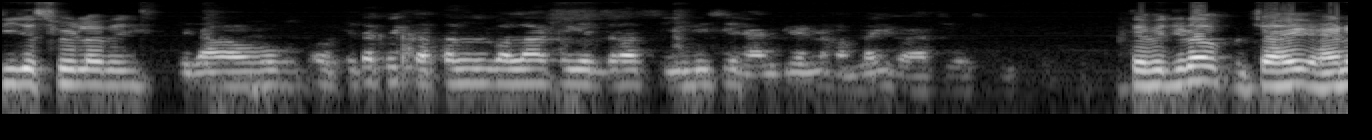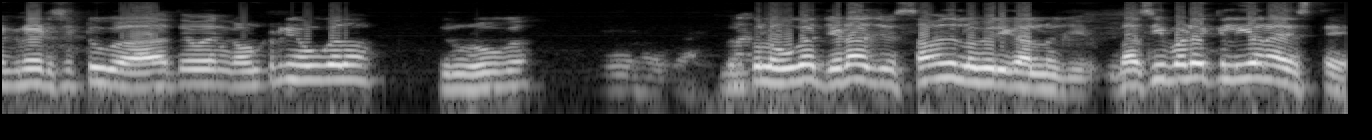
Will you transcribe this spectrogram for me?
ਕੀ ਜਸਟਿਫਾਈਡ ਲੱਗਦਾ ਜੀ? ਜਿਹੜਾ ਉਹ ਕਿਤੇ ਕੋਈ ਕਤਲ ਵਾਲਾ ਕੋਈ ਇਦਾਂ ਸੀਨ ਨਹੀਂ ਸੀ ਹੈਂਡ ਗ੍ਰੇਨੇਡ ਹਮਲਾ ਹੀ ਹੋਇਆ ਸੀ ਉਸ ਤੇ ਫਿਰ ਜਿਹੜਾ ਚਾਹੇ ਹੈਂਡ ਗ੍ਰੇਡ ਸਿੱਟੂਗਾ ਤੇ ਉਹ ਐਨਕਾਊਂਟਰ ਨਹੀਂ ਹੋਊਗਾ ਤਾਂ ਜ਼ਰੂਰ ਹੋਊਗਾ। ਬਿਲਕੁਲ ਹੋਊਗਾ, ਜਿਹੜਾ ਸਮਝ ਲਓ ਮੇਰੀ ਗੱਲ ਨੂੰ ਜੀ। ਬਸ ਹੀ ਬੜੇ ਕਲੀਅਰ ਆ ਇਸ ਤੇ।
